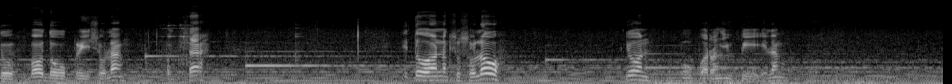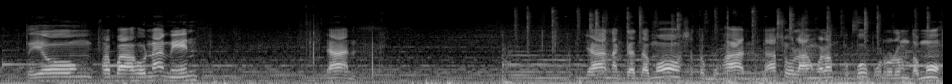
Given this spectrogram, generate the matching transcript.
Do, ba, do preso lang. Pang isa. Ito ang nagsusulo. Yun. O parang MPE lang. Ito yung trabaho namin. Yan. Yan nagdadamo sa tubuhan. Kaso lang walang tubo puro lang damo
